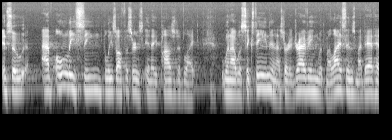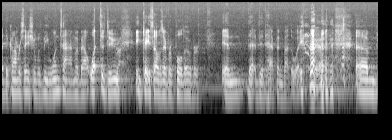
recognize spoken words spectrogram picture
and so I've only seen police officers in a positive light. When I was 16 and I started driving with my license, my dad had the conversation with me one time about what to do Right. in case I was ever pulled over. And that did happen, by the way. Yeah. um,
